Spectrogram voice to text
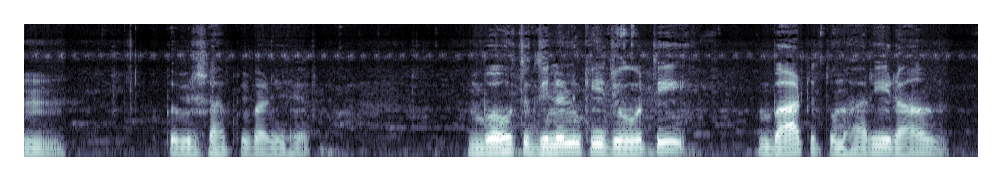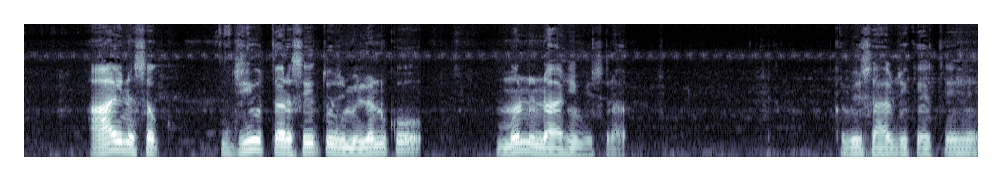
हम्म, कबीर साहब की वाणी है। बहुत दिनन की ज्योति बाट तुम्हारी राम। आय न सक जीव तरसे तुझ मिलन को मन नाही विश्राम कबीर साहब जी कहते हैं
